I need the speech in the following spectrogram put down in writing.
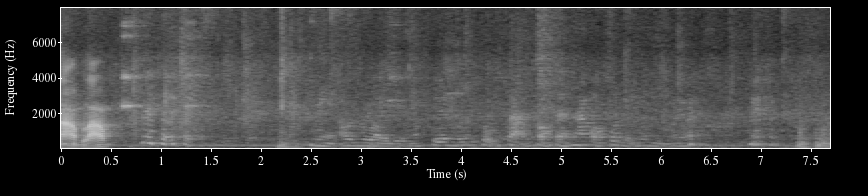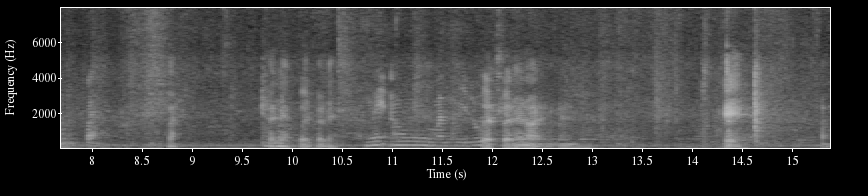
รับรับแหมเอารวยเลยนะเพื่อนมึงสงสารสองแสนห้าของคนเดี๋ยวมึงหนีมาไหมไปไปไปเลยเปิดไปเลย ไม่เอามันมีลูกเปิดเปิดให้หน่อยอืมโอเคครับ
